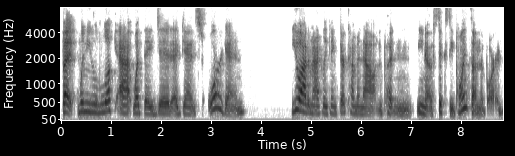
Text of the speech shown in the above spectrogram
but when you look at what they did against Oregon, you automatically think they're coming out and putting, you know, 60 points on the board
